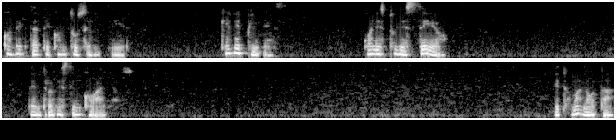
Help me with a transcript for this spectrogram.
Conéctate con tu sentir. ¿Qué me pides? ¿Cuál es tu deseo? dentro de cinco años. Y toma nota,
